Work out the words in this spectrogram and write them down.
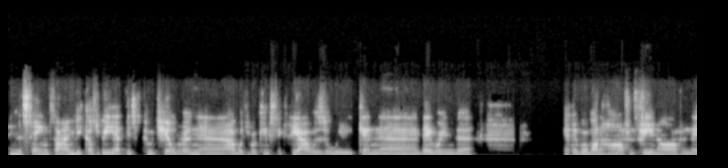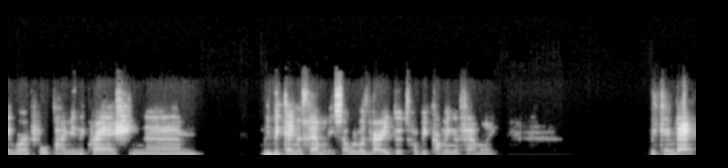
in the same time because we had these two children. Uh, I was working sixty hours a week, and uh, they were in the yeah they were one and a half and three and a half, and they were full time in the crash, and um, we became a family. So it was very good for becoming a family. We came back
